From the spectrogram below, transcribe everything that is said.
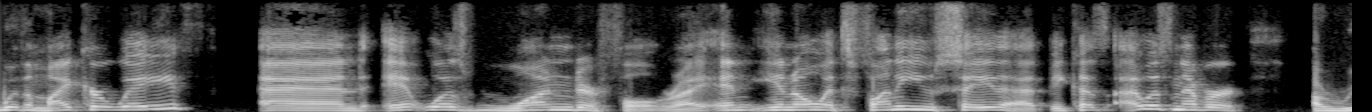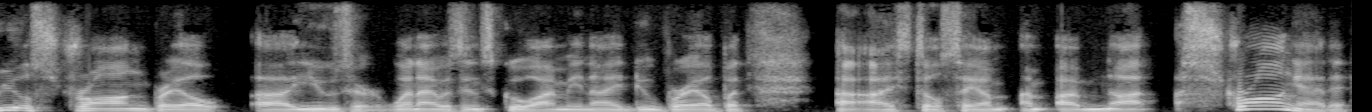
with a microwave, and it was wonderful, right? And you know, it's funny you say that because I was never a real strong braille uh, user when I was in school. I mean, I do braille, but uh, I still say I'm, I'm I'm not strong at it.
